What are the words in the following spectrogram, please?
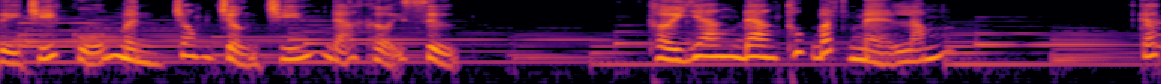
vị trí của mình trong trận chiến đã khởi sự. Thời gian đang thúc bách mẹ lắm. Các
